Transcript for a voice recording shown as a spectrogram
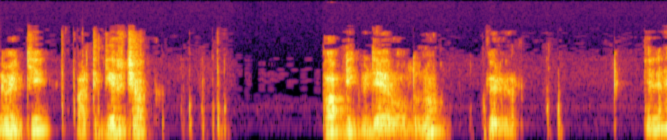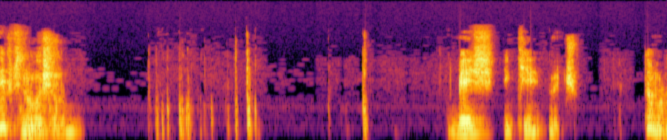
Demek ki artık yarıçap public bir değer olduğunu görüyorum. Gelin hepsine ulaşalım. 5, 2, 3. Tamam.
